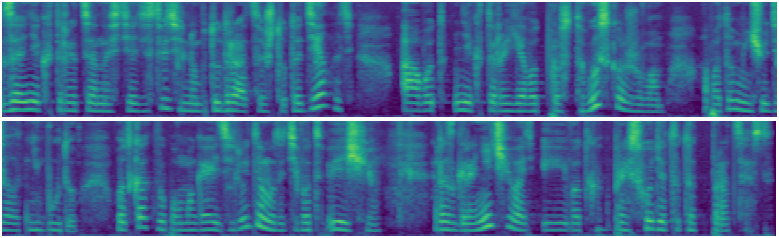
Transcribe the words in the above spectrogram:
за некоторые ценности я действительно буду драться и что-то делать, а вот некоторые я вот просто выскажу вам, а потом ничего делать не буду. Вот как вы помогаете людям вот эти вот вещи разграничивать и вот как происходит этот процесс?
